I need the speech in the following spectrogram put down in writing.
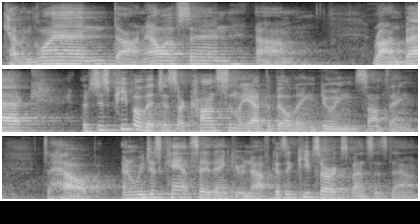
Kevin Glenn, Don Ellison, um, Ron Beck. There's just people that just are constantly at the building doing something to help. And we just can't say thank you enough because it keeps our expenses down.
